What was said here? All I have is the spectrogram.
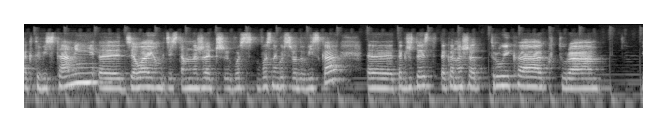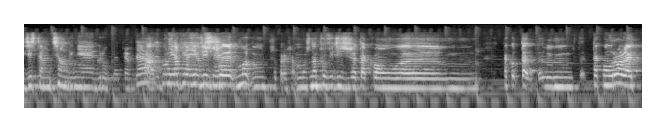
aktywistami, działają gdzieś tam na rzecz własnego środowiska. Także to jest taka nasza trójka, która gdzieś tam ciągnie grupę, prawda? Tak, Pojawiają można powiedzieć, się... że, mo, przepraszam, można powiedzieć, że taką, taką, ta, taką rolę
